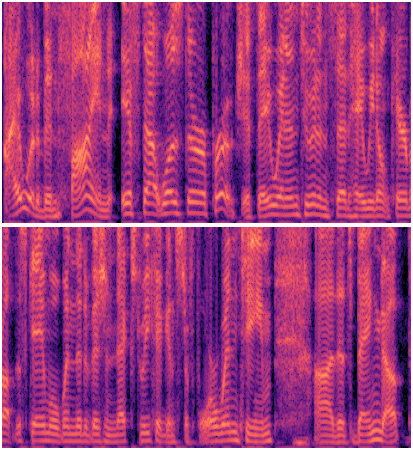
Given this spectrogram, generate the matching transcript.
I would have been fine if that was their approach. If they went into it and said, "Hey, we don't care about this game. We'll win the division next week against a four-win team uh, that's banged up,"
